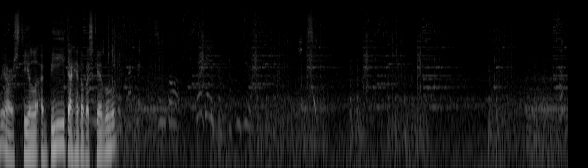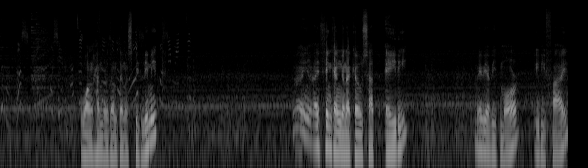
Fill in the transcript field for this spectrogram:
We are still a bit ahead of a schedule. One hundred and ten speed limit. I, think I'm gonna coast at 80. Maybe a bit more. 85.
